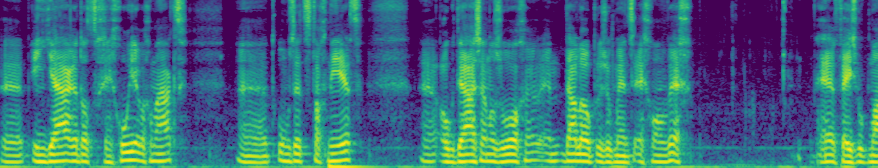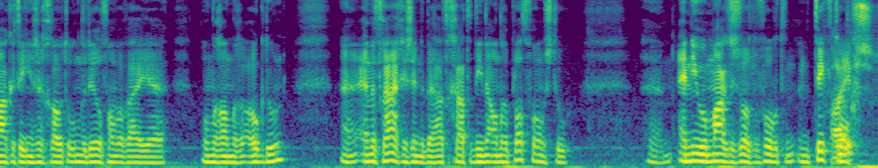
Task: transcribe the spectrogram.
eh, in jaren dat ze geen groei hebben gemaakt. Eh, het omzet stagneert. Eh, ook daar zijn er zorgen en daar lopen dus ook mensen echt gewoon weg. Hè, Facebook marketing is een groot onderdeel van wat wij eh, onder andere ook doen. Eh, en de vraag is inderdaad, gaat het niet naar andere platforms toe? Ehm, en nieuwe markten zoals bijvoorbeeld een, een TikTok. Hives,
